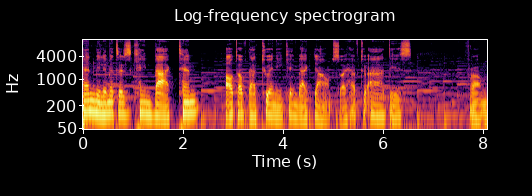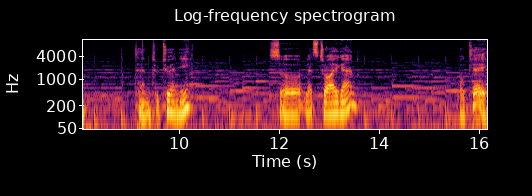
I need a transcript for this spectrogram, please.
10 millimeters came back 10 out of that 20 came back down. So I have to add this from 10 to 20 so let's try again. Okay.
